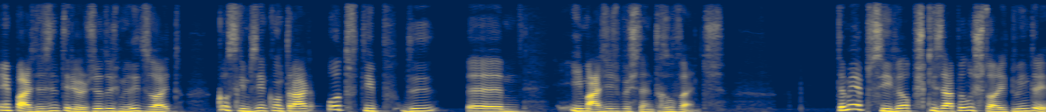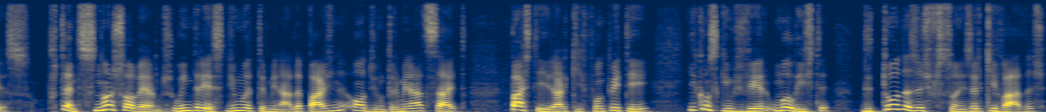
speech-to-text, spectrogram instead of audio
em páginas anteriores a 2018, conseguimos encontrar outro tipo de uh, imagens bastante relevantes. Também é possível pesquisar pelo histórico do endereço. Portanto, se nós soubermos o endereço de uma determinada página ou de um determinado site, basta ir a arquivo.pt e conseguimos ver uma lista de todas as versões arquivadas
